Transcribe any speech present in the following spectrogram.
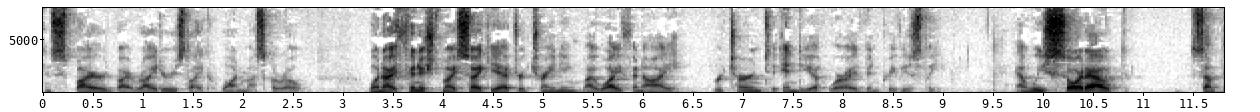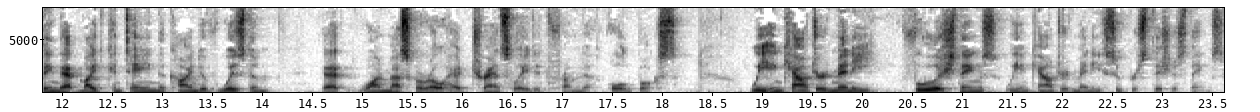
inspired by writers like Juan Mascaro, when I finished my psychiatric training, my wife and I returned to India, where I had been previously, and we sought out something that might contain the kind of wisdom that Juan Mascaro had translated from the old books. We encountered many foolish things, we encountered many superstitious things.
